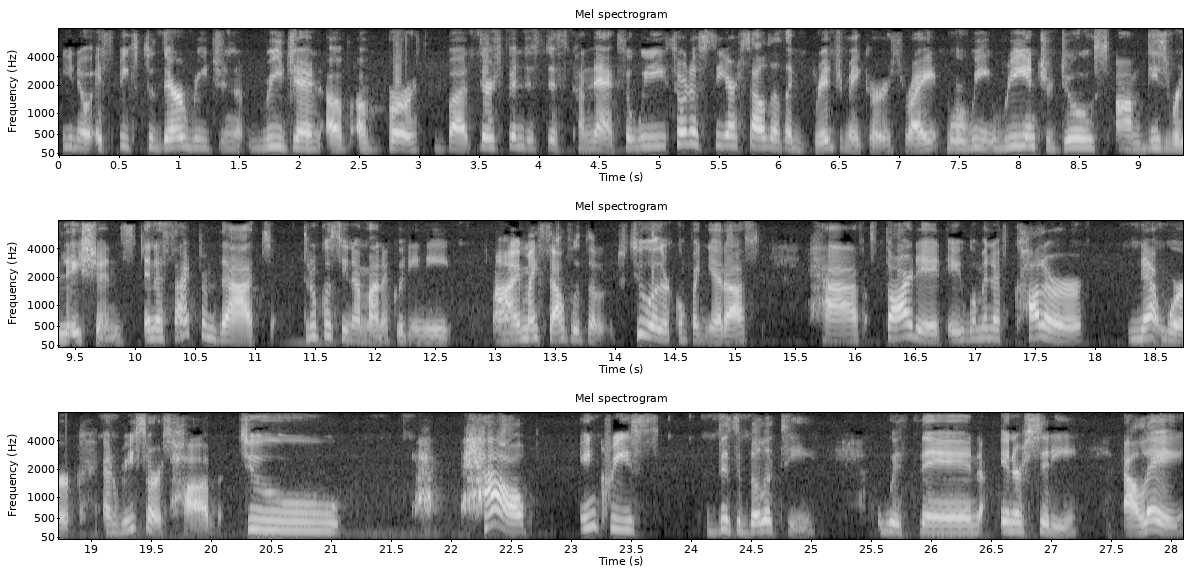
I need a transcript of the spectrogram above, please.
you know it speaks to their region region of, of birth but there's been this disconnect. So we sort of see ourselves as like bridge makers right? Where we reintroduce um, these relations. And aside from that through cocina Manakurhini i myself with the two other compañeras have started a women of color network and resource hub to help increase visibility within inner city LA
